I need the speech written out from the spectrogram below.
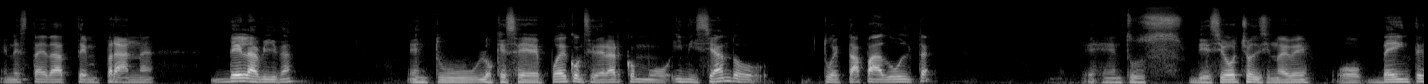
en esta edad temprana de la vida, en tu lo que se puede considerar como iniciando tu etapa adulta, eh, en tus 18, 19 o 20,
